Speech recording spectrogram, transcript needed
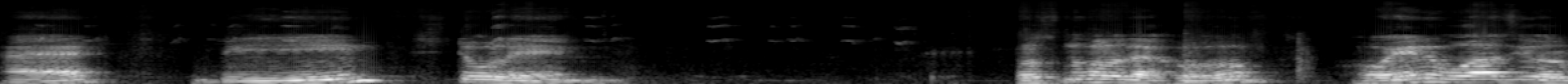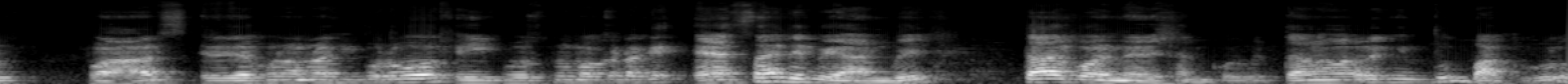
had been stolen প্রশ্ন হলো দেখো হোয়েন ওয়াজ ইউর পার্স এটা যখন আমরা কি করব? এই প্রশ্ন বাক্যটাকে অ্যাসাই রেপে আনবে, তারপরে নারেশন করবে। তা না হলে কিন্তু বাক্যগুলো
